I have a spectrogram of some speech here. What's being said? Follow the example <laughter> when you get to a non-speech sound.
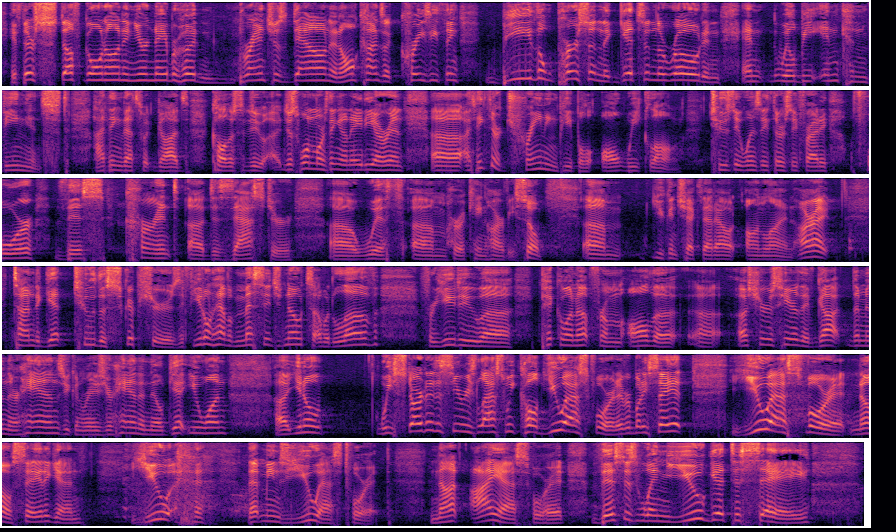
If there's stuff going on in your neighborhood and branches down and all kinds of crazy things, be the person that gets in the road and, and will be inconvenienced. I think that's what God's called us to do. Uh, just one more thing on ADRN. Uh, I think they're training people all week long. Tuesday, Wednesday, Thursday, Friday for this current uh, disaster uh, with um, Hurricane Harvey. So um, you can check that out online. All right, time to get to the scriptures. If you don't have a message notes, I would love for you to uh, pick one up from all the uh, ushers here. They've got them in their hands. You can raise your hand and they'll get you one. Uh, you know, we started a series last week called You Ask For It. Everybody say it? You asked for it. No, say it again. You, <laughs> that means you asked for it, not I asked for it. This is when you get to say,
